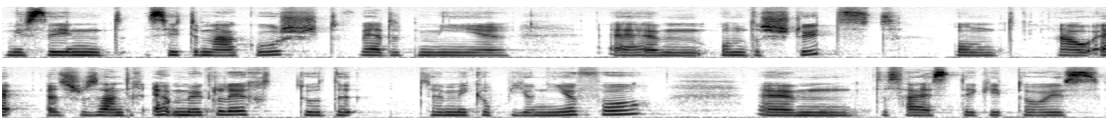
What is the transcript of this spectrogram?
Wir sind seit dem August werden wir ähm, unterstützt und auch äh, also schlussendlich ermöglicht durch den, den Mikropionierfonds. Ähm, das heißt, der gibt uns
